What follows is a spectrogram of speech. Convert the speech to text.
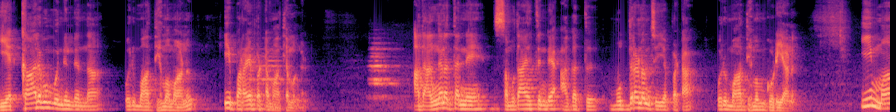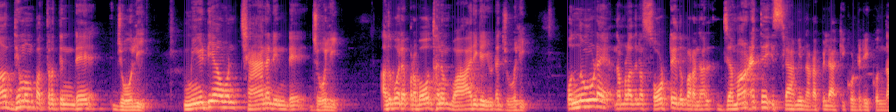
എക്കാലവും മുന്നിൽ നിന്ന ഒരു മാധ്യമമാണ് ഈ പറയപ്പെട്ട മാധ്യമങ്ങൾ. അതങ്ങനെ തന്നെ സമുദായത്തിന്റെ അകത്ത് മുദ്രണം ചെയ്യപ്പെട്ട ഒരു മാധ്യമം കൂടിയാണ്. ഈ മാധ്യമം പത്രത്തിന്റെ ജോലി മീഡിയ വൺ ചാനലിന്റെ ജോലി അതുപോലെ പ്രബോധനം വാരികയുടെ ജോലി ഒന്നുകൂടെ നമ്മളതിനെ സോർട്ട് ചെയ്ത് പറഞ്ഞാൽ ജമാഅത്തെ ഇസ്ലാമി നടപ്പിലാക്കിക്കൊണ്ടിരിക്കുന്ന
